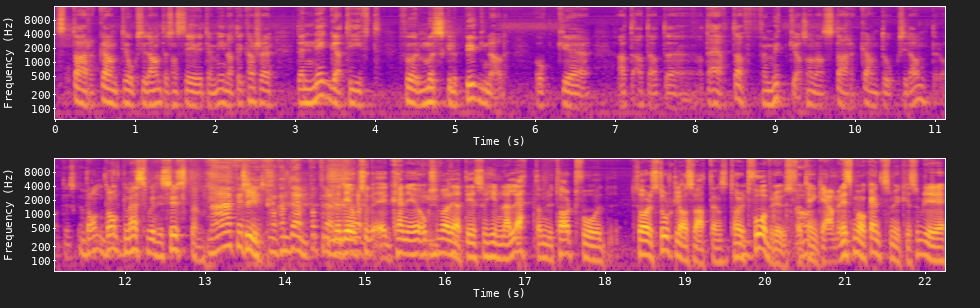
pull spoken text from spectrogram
starka antioxidanter som C-vitamin, att det kanske det är negativt för muskeluppbyggnad och eh, att, att, att, eh, att äta för mycket av sådana starka antioxidanter. Då. Att det ska... Don't, don't mess with the system. Nej, precis. Typ. Man kan dämpa träningen. Men det är också, kan ju också vara det att det är så himla lätt om du tar två tar ett stort glas vatten så tar du två brus för att Ja. tänka ja men det smakar inte så mycket så blir det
